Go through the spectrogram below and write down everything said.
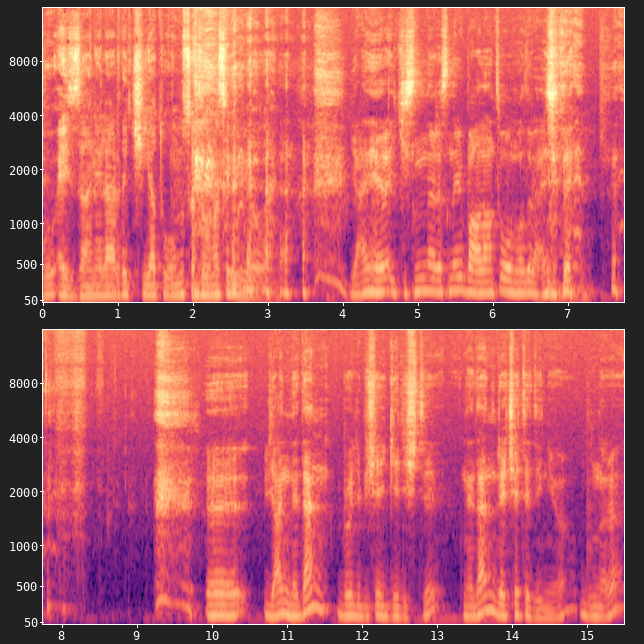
Bu eczanelerde chia tohumu satılması gibi bir olay. yani her ikisinin arasında bir bağlantı olmalı bence de. Ee, yani neden böyle bir şey gelişti? Neden reçete deniyor bunlara?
